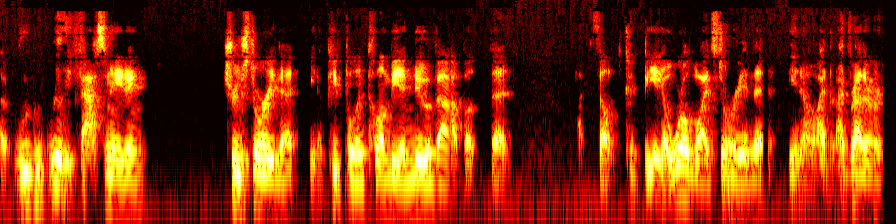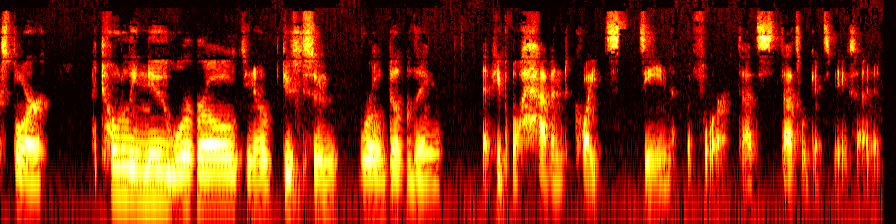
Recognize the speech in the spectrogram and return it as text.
a really fascinating true story that you know people in Colombia knew about, but that I felt could be a worldwide story, and that you know I'd, I'd rather explore a totally new world. You know, do some world building that people haven't quite seen before. That's that's what gets me excited.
